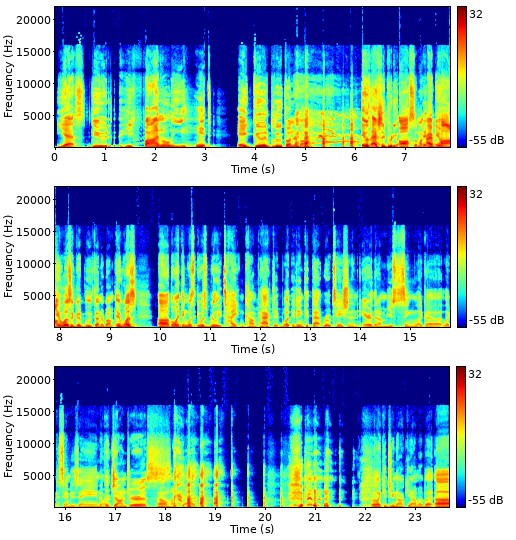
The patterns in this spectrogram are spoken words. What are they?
Yes, dude, he finally hit a good blue thunder bomb. it was actually pretty awesome. Like I It, popped. it was a good blue thunder bomb. It was. Uh, the only thing was it was really tight and compact. It what it didn't get that rotation and air that I'm used to seeing like a like a Sami Zayn or the John Juris. oh my god, or like a Jun Akiyama. But uh,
